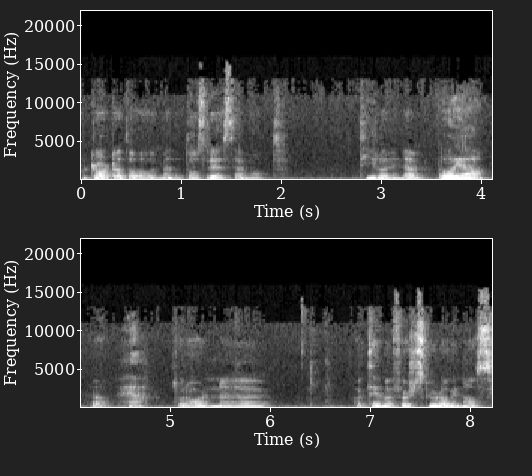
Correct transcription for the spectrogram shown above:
fortalte at han mente at oss reiste hjem igjen tidligere enn dem. Å ja. For han eh, har til og med først skoledagen hans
